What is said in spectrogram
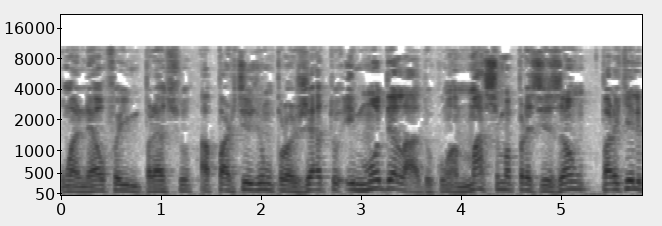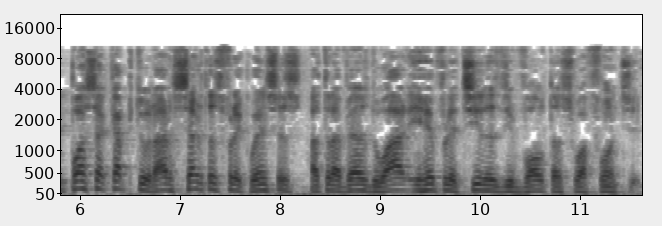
o anel foi impresso a partir de um projeto e modelado com a máxima precisão para que ele possa capturar certas frequências através do ar e refleti-las de volta à sua fonte.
